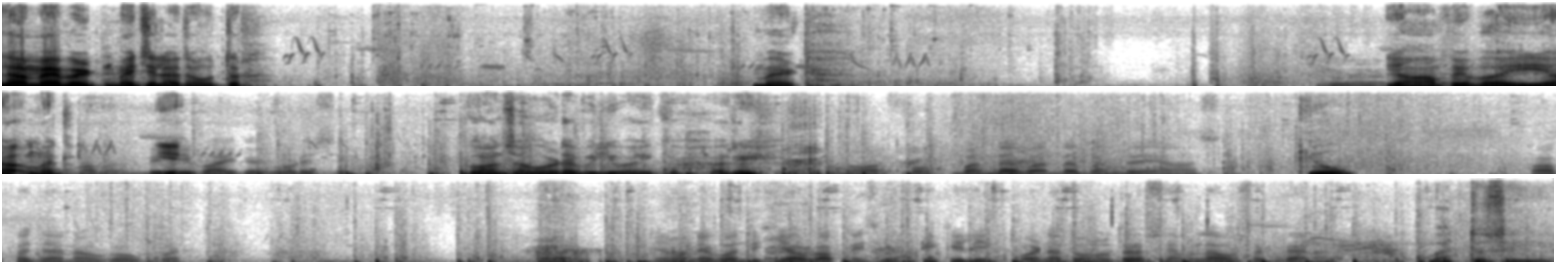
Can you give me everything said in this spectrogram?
ला मैं बैठ मैं चलाता हूँ उतर। बैठ। यहाँ पे भाई यहाँ मत बिली भाई के घोड़े से। कौन सा घोड़ा बिली भाई का? अरे। बंद है बंद है बंद है यहाँ से। क्यों? वापस जाना होगा ऊपर। इन्होंने बंद किया होगा अपनी सेफ्टी के लिए वरना दोनों तरफ़ से हमला हो सकता है ना। बात तो सही है।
